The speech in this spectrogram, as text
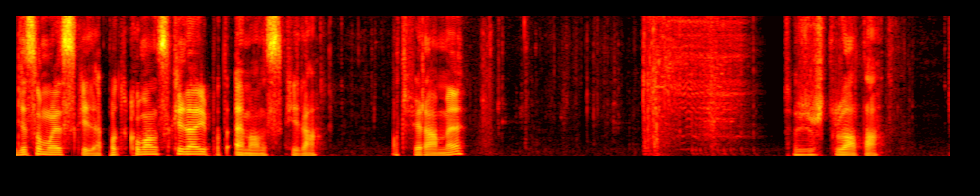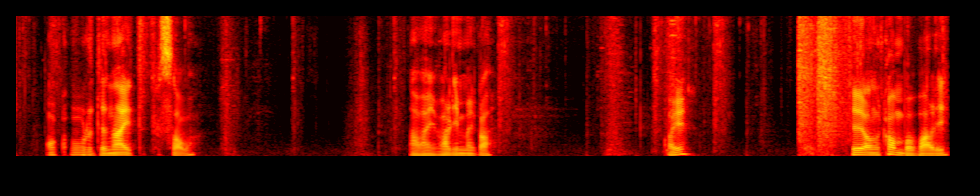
Gdzie są moje skille? Pod Q mam skilla i pod E mam skilla. Otwieramy. Coś już tu lata. O kurde, night tu są. Dawaj, walimy go. Oj. Ty, on combo wali.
